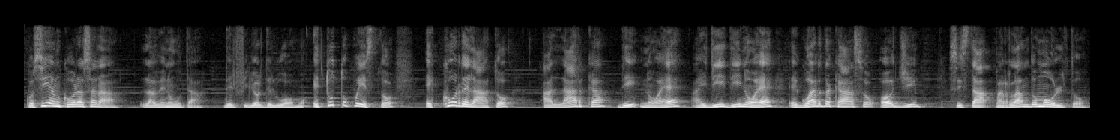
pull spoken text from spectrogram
Così ancora sarà la venuta del figliol dell'uomo e tutto questo è correlato all'arca di Noè, ai dì di Noè e guarda caso oggi si sta parlando molto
